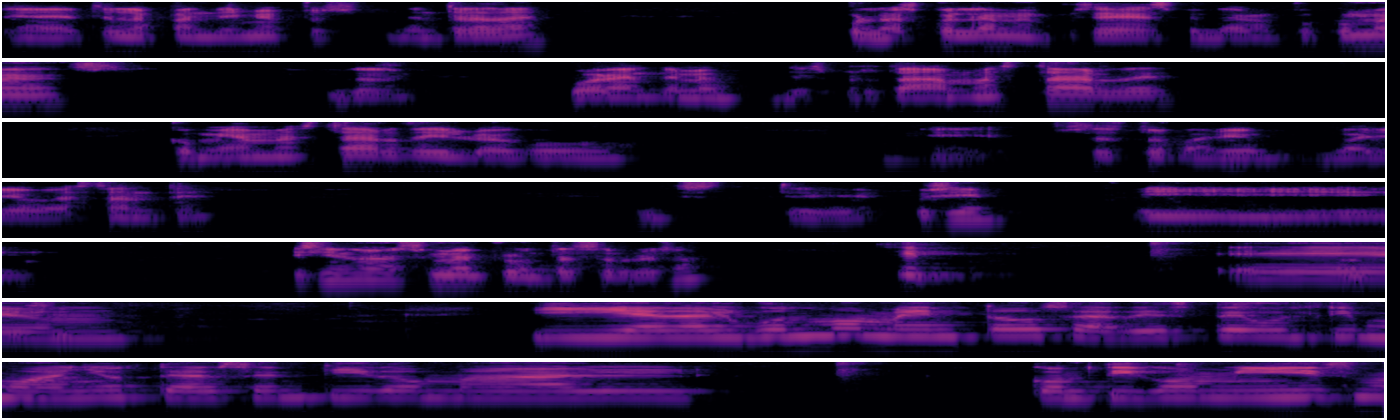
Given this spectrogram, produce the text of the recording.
en la pandemia, pues, de entrada, por la escuela me empecé a desvelar un poco más. Entonces, por ende me despertaba más tarde, comía más tarde y luego, eh, pues esto varió, varió bastante. Este, pues sí, y, y si no, ¿se me preguntas sobre eso? Sí. Em, ¿Y en algún momento, o sea, de este último año, te has sentido mal contigo mismo,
